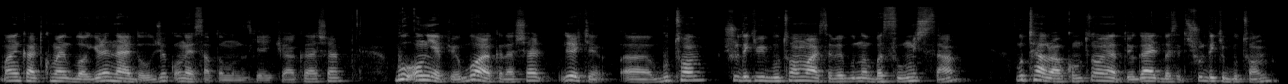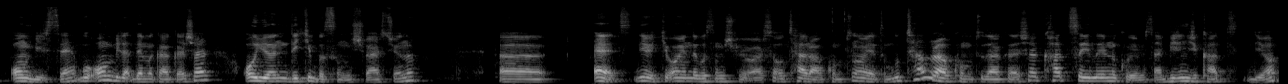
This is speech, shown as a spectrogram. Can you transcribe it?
minecart command block'a göre nerede olacak onu hesaplamanız gerekiyor arkadaşlar. Bu onu yapıyor. Bu arkadaşlar diyor ki e, buton şuradaki bir buton varsa ve buna basılmışsa bu tell komutunu oynat diyor. Gayet basit. Şuradaki buton 11 ise bu 11 demek arkadaşlar o yöndeki basılmış versiyonu. Ee, evet diyor ki o yönde basılmış bir varsa o tell komutunu oynatın. Bu tell komutu da arkadaşlar kat sayılarını koyuyor. Mesela birinci kat diyor.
